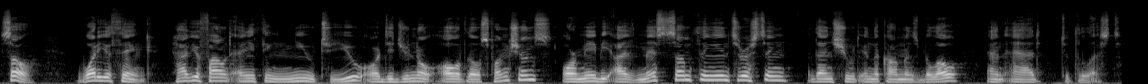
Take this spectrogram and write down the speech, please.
So what do you think? Have you found anything new to you or did you know all of those functions? Or maybe I've missed something interesting? Then shoot in the comments below and add to the list.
